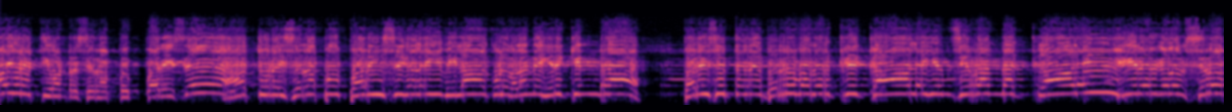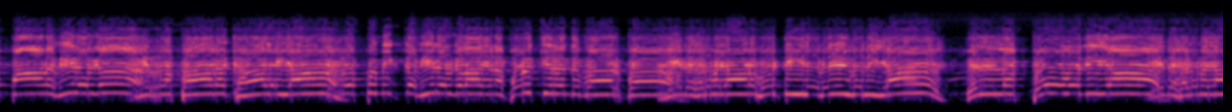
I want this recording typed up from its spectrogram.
ஆயிரத்தி ஒன்று சிறப்பு பரிசு. ஆத்துணை சிறப்பு பரிசுகளை விழா குழு வழங்க இருக்கின்ற பரிசுத்தனை பெறுவதற்கு காலையும் சிறந்த காலை. வீரர்களும் சிறப்பான வீரர்கள். சிறப்பான காளையா? சிறப்பு மிக்க வீரர்களா என பொறுத்திருந்து பார்ப்பா இந்த கடுமையான போட்டியிலே வெல்வது யார்? வெல்ல போவது யார்? இந்த கடுமையான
